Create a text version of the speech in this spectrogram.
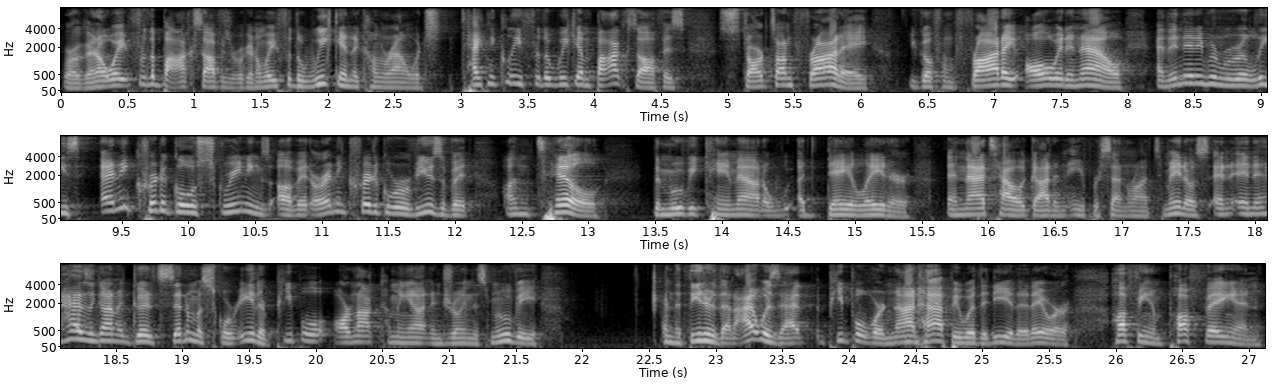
we're going to wait for the box office. We're going to wait for the weekend to come around, which technically for the weekend box office starts on Friday. You go from Friday all the way to now, and they didn't even release any critical screenings of it or any critical reviews of it until the movie came out a, a, day later, and that's how it got an 8% Rotten Tomatoes. And, and it hasn't gotten a good cinema score either. People are not coming out and enjoying this movie. And the theater that I was at, people were not happy with it either. They were huffing and puffing and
